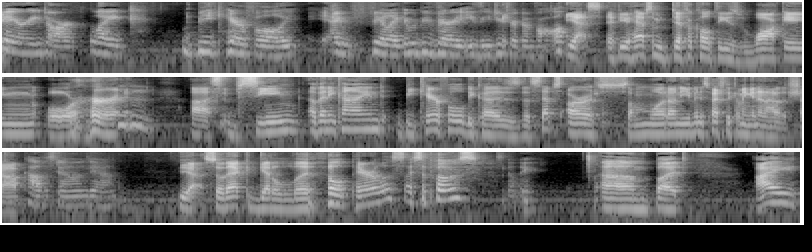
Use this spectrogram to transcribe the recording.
Very dark. Like, be careful. I feel like it would be very easy to trip and fall. yes, if you have some difficulties walking or uh, seeing of any kind, be careful because the steps are somewhat uneven, especially coming in and out of the shop. Cobblestones, yeah. Yeah, so that could get a little perilous, I suppose. Definitely. Um, but I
